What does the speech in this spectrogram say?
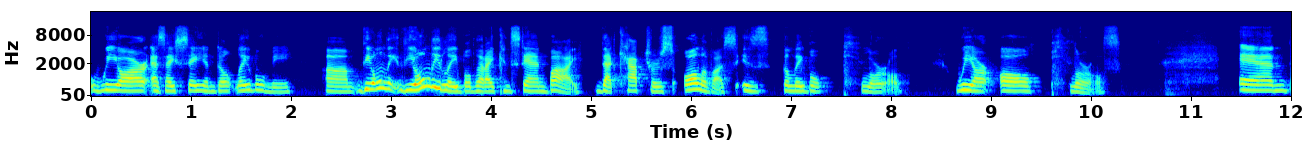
We are, as I say, and don't label me, um, the only the only label that I can stand by that captures all of us is the label plural. We are all plurals. And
